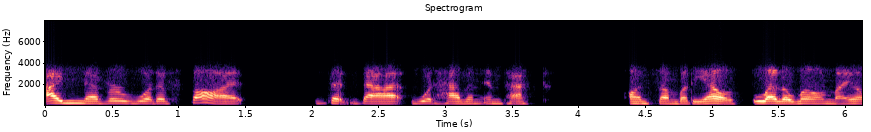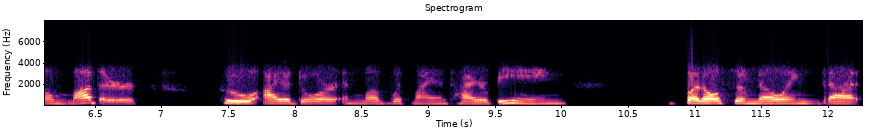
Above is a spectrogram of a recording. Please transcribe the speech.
I never would have thought that that would have an impact on somebody else, let alone my own mother, who I adore and love with my entire being. But also knowing that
